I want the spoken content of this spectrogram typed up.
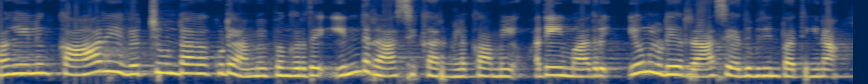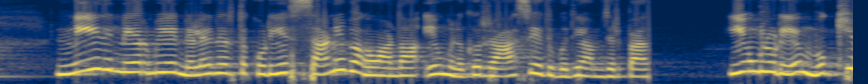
வகையிலும் காரிய வெற்றி உண்டாகக்கூடிய அமைப்புங்கிறது இந்த ராசிக்காரங்களுக்கு அமையும். அதே மாதிரி இவங்களுடைய ராசி அதிபதினு பார்த்தீங்கன்னா நீதி நேர்மையை நிலைநிறுத்தக்கூடிய சனி பகவான் தான் இவங்களுக்கு ராசி அதிபதி அமைஞ்சிருப்பாங்க. இவங்களுடைய முக்கிய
